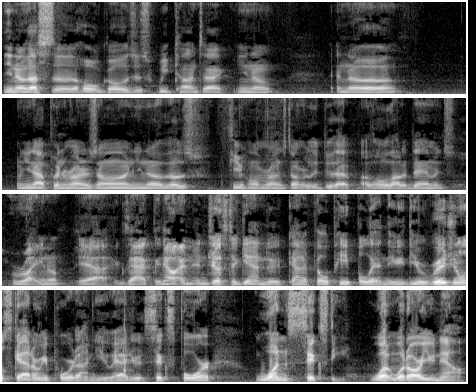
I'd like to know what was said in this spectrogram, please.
you know that's the whole goal, just weak contact. You know, and uh, when you're not putting runners on, you know those few home runs don't really do that a whole lot of damage. Right. You know. Yeah. Exactly. Now, and, and just again to kind of fill people in, the the original scouting report on you had you at 6'4", 160. What what are you now?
